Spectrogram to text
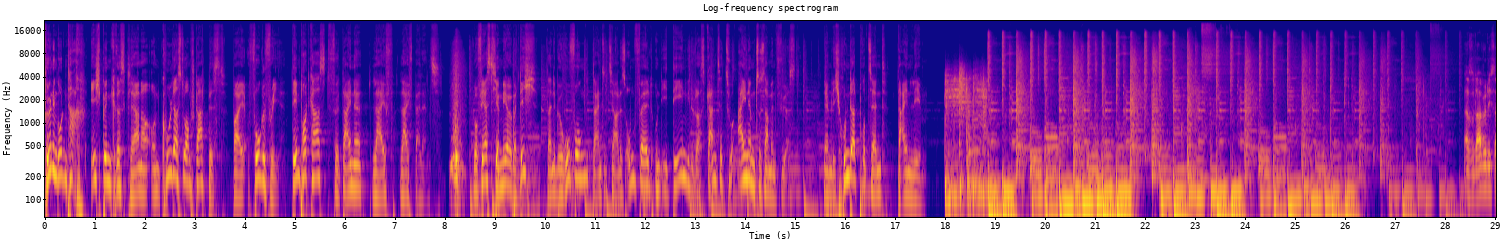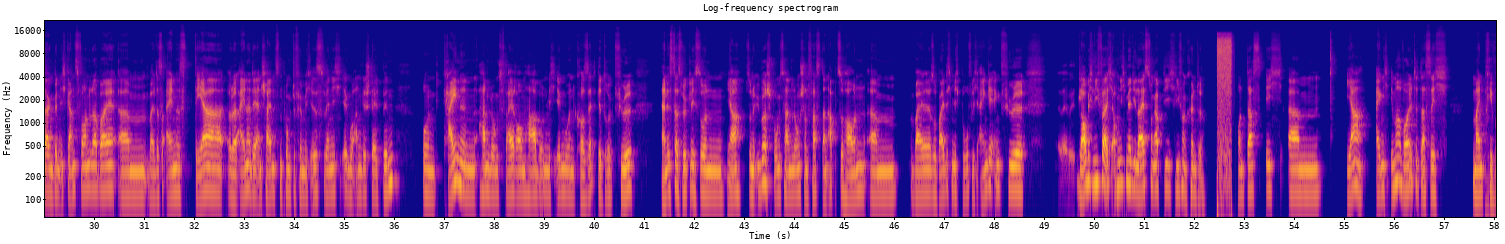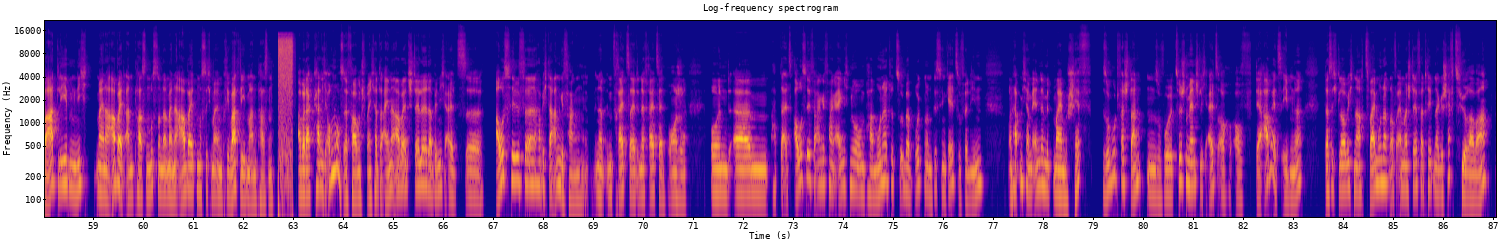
Schönen guten Tag, ich bin Chris Klerner und cool, dass du am Start bist bei Vogelfree, dem Podcast für deine Life-Life-Balance. Du erfährst hier mehr über dich, deine Berufung, dein soziales Umfeld und Ideen, wie du das Ganze zu einem zusammenführst, nämlich 100% dein Leben. Also da würde ich sagen, bin ich ganz vorne dabei, ähm, weil das eines der oder einer der entscheidendsten Punkte für mich ist, wenn ich irgendwo angestellt bin und keinen Handlungsfreiraum habe und mich irgendwo in Korsett gedrückt fühle, dann ist das wirklich so ein, ja, so eine Übersprungshandlung schon fast dann abzuhauen, ähm, weil sobald ich mich beruflich eingeengt fühle, äh, glaube ich, liefere ich auch nicht mehr die Leistung ab, die ich liefern könnte. Und dass ich, ähm, ja, eigentlich immer wollte, dass ich mein Privatleben nicht meiner Arbeit anpassen muss, sondern meine Arbeit muss sich meinem Privatleben anpassen. Aber da kann ich auch nur aus Erfahrung sprechen. Ich hatte eine Arbeitsstelle, da bin ich als äh, Aushilfe, habe ich da angefangen, in der, im Freizeit, in der Freizeitbranche. Und ähm, habe da als Aushilfe angefangen, eigentlich nur um ein paar Monate zu überbrücken und ein bisschen Geld zu verdienen. Und habe mich am Ende mit meinem Chef so gut verstanden, sowohl zwischenmenschlich als auch auf der Arbeitsebene, dass ich, glaube ich, nach zwei Monaten auf einmal stellvertretender Geschäftsführer war.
